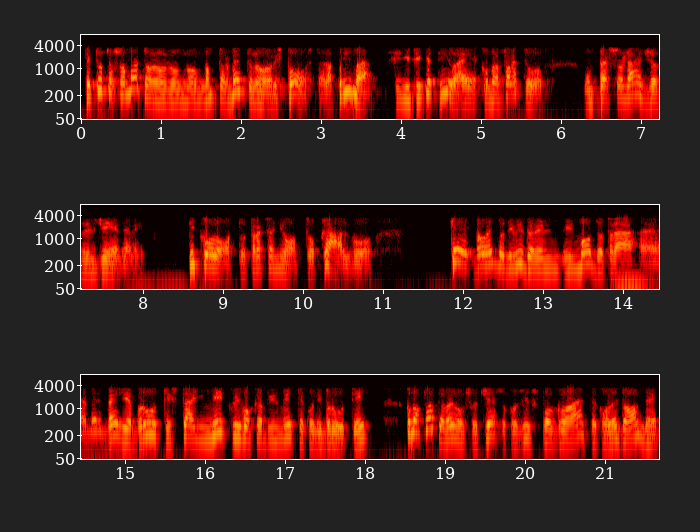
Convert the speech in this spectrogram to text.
che tutto sommato non, non, non permettono risposta. La prima significativa è come ha fatto un personaggio del genere, piccolotto, tracagnotto, calvo, che dovendo dividere il, il mondo tra eh, belli e brutti sta inequivocabilmente con i brutti, come ha fatto ad avere un successo così spolgorante con le donne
